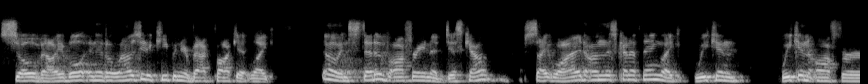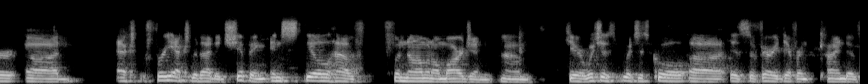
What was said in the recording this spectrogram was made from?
so valuable. And it allows you to keep in your back pocket, like, oh, instead of offering a discount site wide on this kind of thing, like we can we can offer uh, ex- free expedited shipping and still have phenomenal margin. Um, here, which is which is cool. Uh, it's a very different kind of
